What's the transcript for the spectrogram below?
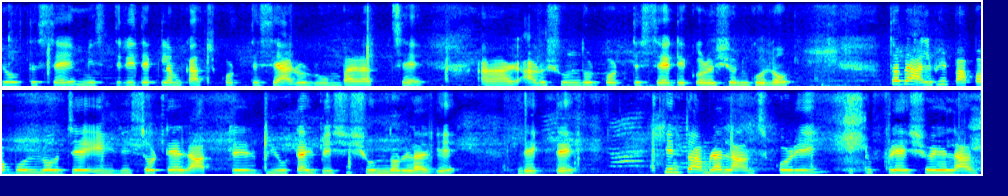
চলতেছে। মিস্ত্রি দেখলাম কাজ করতেছে আরও রুম বাড়াচ্ছে আর আরও সুন্দর করতেছে ডেকোরেশনগুলো তবে আলভির পাপা বলল যে, এই রিসোর্টে রাত্রের ভিউটাই বেশি সুন্দর লাগে দেখতে। কিন্তু আমরা লাঞ্চ করেই একটু ফ্রেশ হয়ে লাঞ্চ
